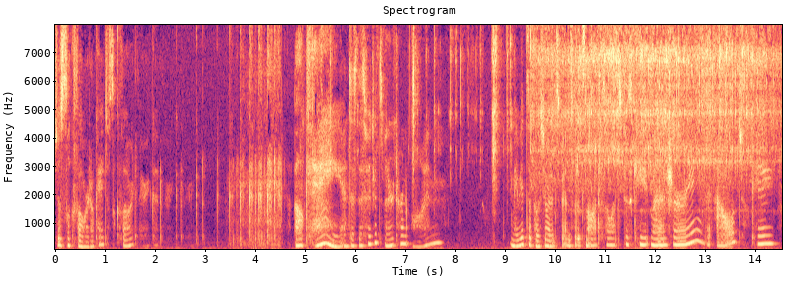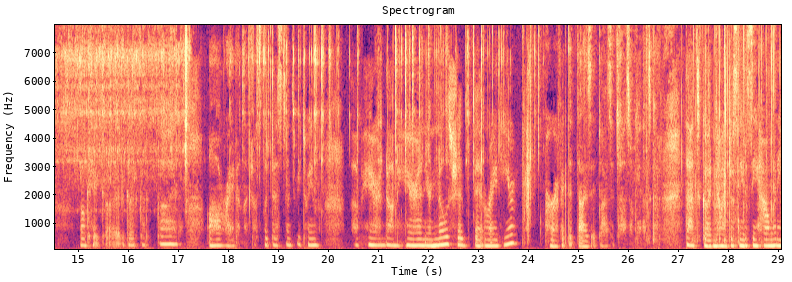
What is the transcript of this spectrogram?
just look forward. Okay, just look forward. Very good, very good, very good. Good, good, good, good, good, good. Okay, and does this fidget spinner turn on? Maybe it's supposed to when it spins, but it's not. So let's just keep measuring it out. Okay. Okay, good, good, good, good. All right, and then just the distance between up here and down here, and your nose should fit right here. Perfect, it does, it does, it does. Okay, that's good. That's good. Now I just need to see how many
